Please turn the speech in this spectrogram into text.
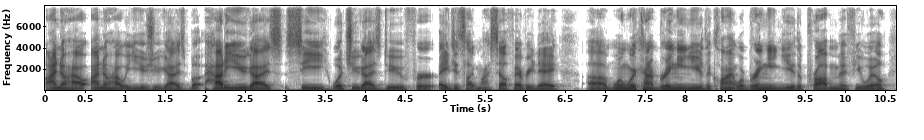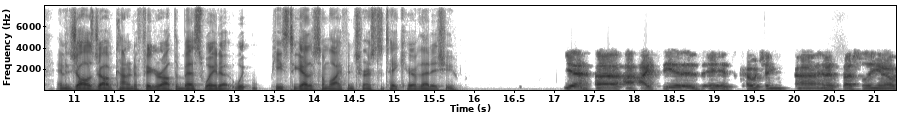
I know how I know how we use you guys. But how do you guys see what you guys do for agents like myself every day? Um, when we're kind of bringing you the client, we're bringing you the problem, if you will, and it's y'all's job kind of to figure out the best way to w- piece together some life insurance to take care of that issue. Yeah, uh, I see it as it's coaching, uh, and especially you know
